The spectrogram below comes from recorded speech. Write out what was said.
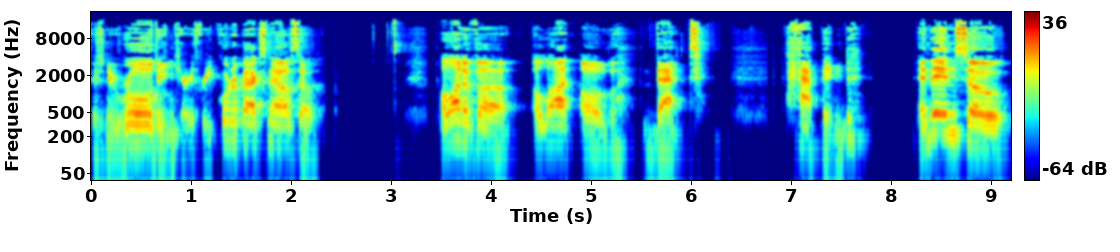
There's a new rule that you can carry three quarterbacks now, so a lot of uh, a lot of that happened, and then so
